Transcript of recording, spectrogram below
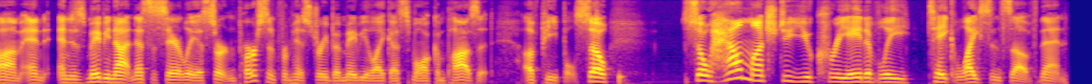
Um, and, and is maybe not necessarily a certain person from history, but maybe like a small composite of people. So, so how much do you creatively take license of then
